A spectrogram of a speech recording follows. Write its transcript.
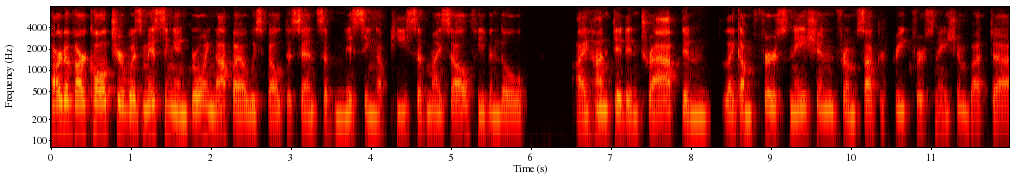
part of our culture was missing and growing up i always felt a sense of missing a piece of myself even though i hunted and trapped and like i'm first nation from sucker creek first nation but uh,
